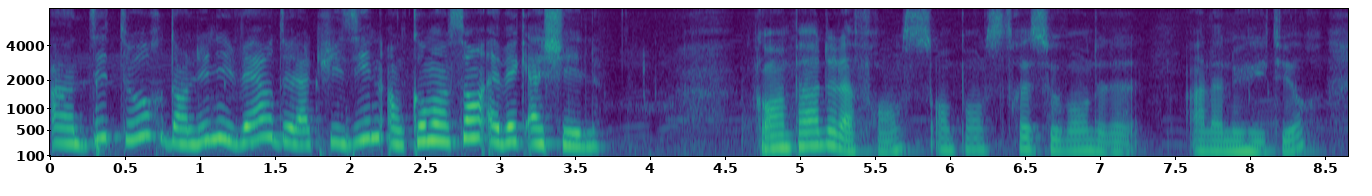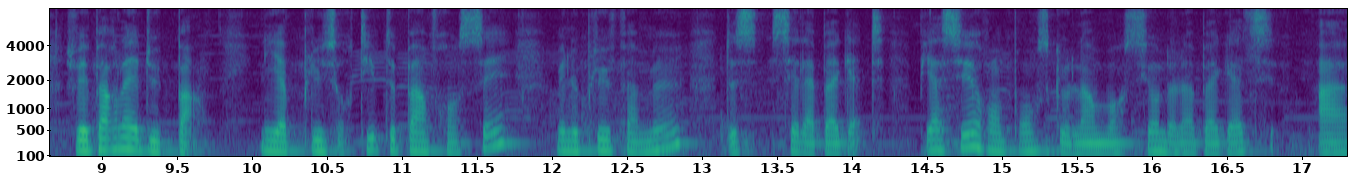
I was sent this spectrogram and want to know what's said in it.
un détour dans l'univers de la cuisine en commençant avec Achille. Quand on parle de la France, on pense très souvent de la, à la nourriture. Je vais parler du pain. Il y a plusieurs types de pain français, mais le plus fameux, c'est la baguette. Bien sûr, on pense que l'invention de la baguette a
